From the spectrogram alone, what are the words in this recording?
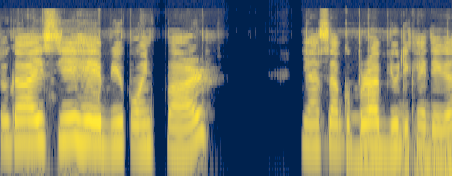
तो गाइस ये है व्यू पॉइंट बार यहाँ से आपको पूरा व्यू दिखाई देगा।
